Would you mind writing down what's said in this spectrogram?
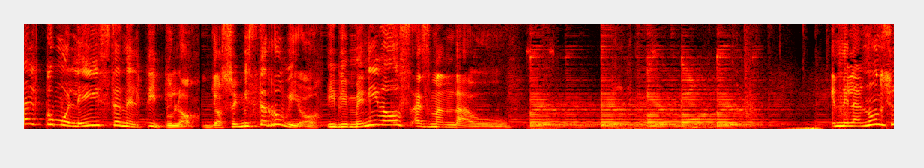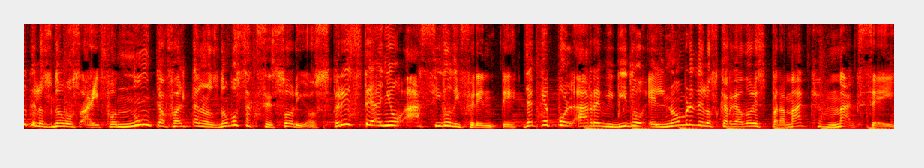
Tal como leíste en el título, yo soy Mr. Rubio y bienvenidos a Smandau. En el anuncio de los nuevos iPhone nunca faltan los nuevos accesorios, pero este año ha sido diferente, ya que Apple ha revivido el nombre de los cargadores para Mac MagSafe,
